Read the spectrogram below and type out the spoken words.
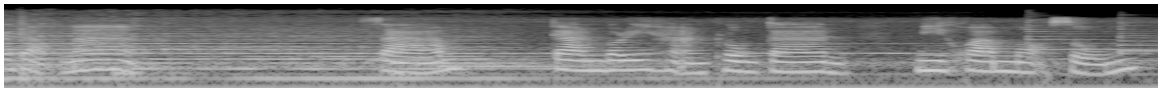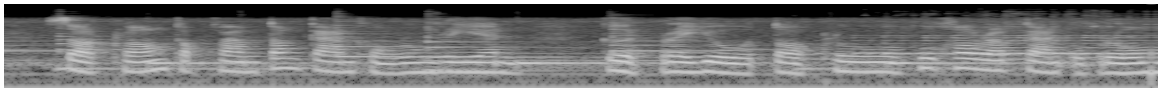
ระดับมาก 3. การบริหารโครงการมีความเหมาะสม สอดคล้องกับความต้องการของโรงเรียน เกิดประโยชน์ต่อครูผู้เข้ารับการอบรม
